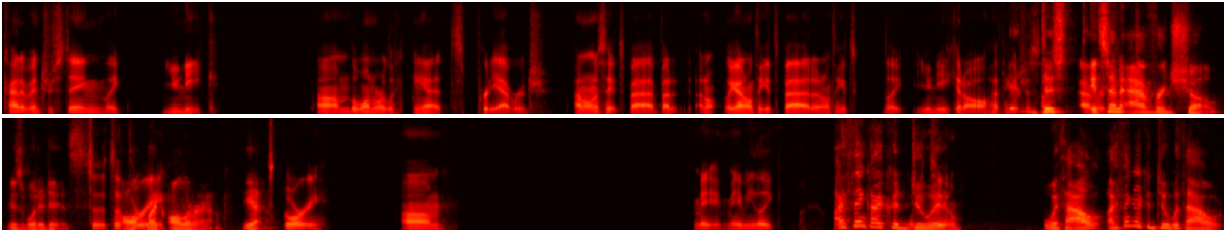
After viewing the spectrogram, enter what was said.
kind of interesting, like unique. Um, the one we're looking at is pretty average. I don't want to say it's bad, but I don't like. I don't think it's bad. I don't think it's like unique at all. I think it's just this like, it's an average show, is what it is. So it's a all, three. like all around. Yeah. story. Um, may, maybe like I think I could do it two? without. I think I could do without.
